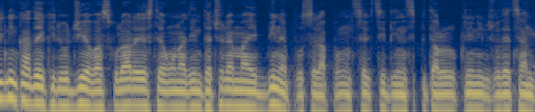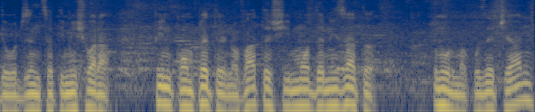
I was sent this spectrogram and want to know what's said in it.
Clinica de chirurgie vasculară este una dintre cele mai bine puse la punct secții din Spitalul Clinic Județean de Urgență Timișoara, fiind complet renovată și modernizată. În urmă cu 10 ani,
